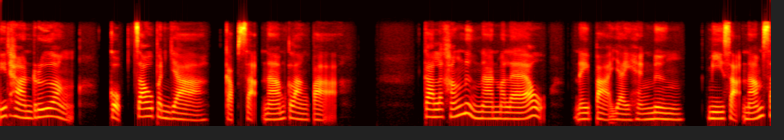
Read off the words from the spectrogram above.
นิทานเรื่อง กบเจ้าปัญญากับสระน้ำกลางป่า การละครั้งหนึ่งนานมาแล้ว ในป่าใหญ่แห่งหนึ่ง มีสระน้ำใส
